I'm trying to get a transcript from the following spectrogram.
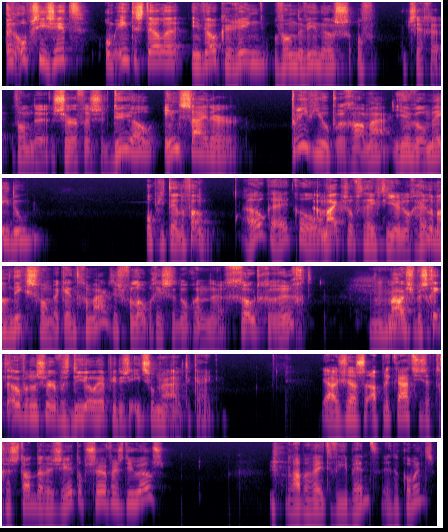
een optie zit om in te stellen in welke ring van de Windows, of moet zeggen van de Surface Duo Insider Preview programma je wil meedoen op je telefoon. Oké, cool. Nou, Microsoft heeft hier nog helemaal niks van bekendgemaakt, dus voorlopig is het nog een eh, groot gerucht. Mhm. Maar als je beschikt over een Surface Duo heb je dus iets om naar uit te kijken. Ja, als je als applicaties hebt gestandardiseerd op Surface Duo's, laat me weten wie je bent in de comments.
